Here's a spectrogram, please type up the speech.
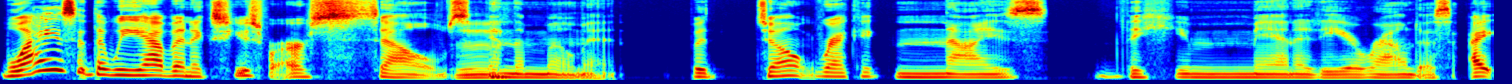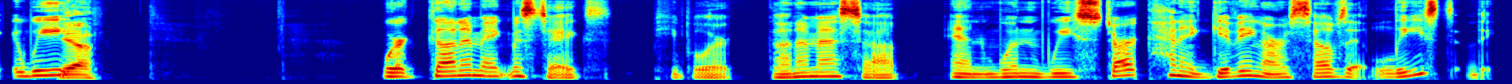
why is it that we have an excuse for ourselves Mm. in the moment but don't recognize the humanity around us i we Yeah. we're gonna make mistakes people are gonna mess up and when we start kind of giving ourselves at least the-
